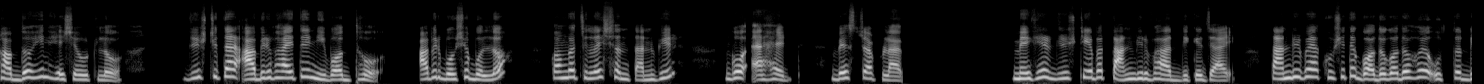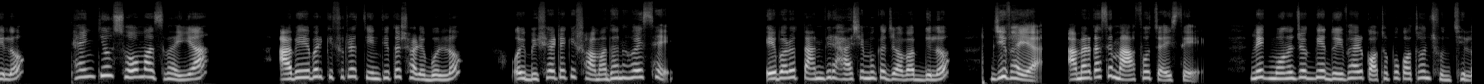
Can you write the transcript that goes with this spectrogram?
শব্দহীন হেসে উঠল দৃষ্টি তার আবির ভাইতে নিবদ্ধ। আবির বসে বলল, congratulation, Tanvir. Go ahead. Best of luck. মেঘের দৃষ্টি এবার তানভীর ভাইয়ের দিকে যায়। তানভীর ভাইয়া খুশিতে গদগদ হয়ে উত্তর দিল, থ্যাংক ইউ সো মাচ ভাইয়া। আবির এবার কিছুটা চিন্তিত স্বরে বলল, ওই বিষয়টা কি সমাধান হয়েছে? এবারও তানভীর হাসি মুখে জবাব দিল, জি ভাইয়া, আমার কাছে মাফও চাইছে। মেঘ মনোযোগ দিয়ে দুই ভাইয়ের কথোপকথন শুনছিল।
